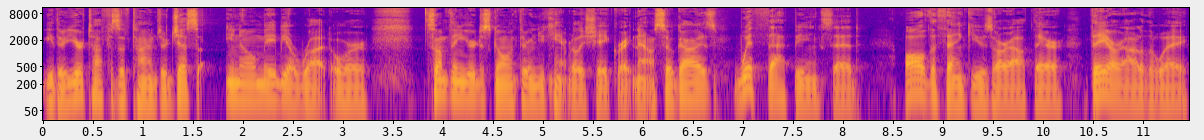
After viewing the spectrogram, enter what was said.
either your toughest of times or just, you know, maybe a rut or something you're just going through and you can't really shake right now. So, guys, with that being said, all the thank yous are out there. They are out of the way.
